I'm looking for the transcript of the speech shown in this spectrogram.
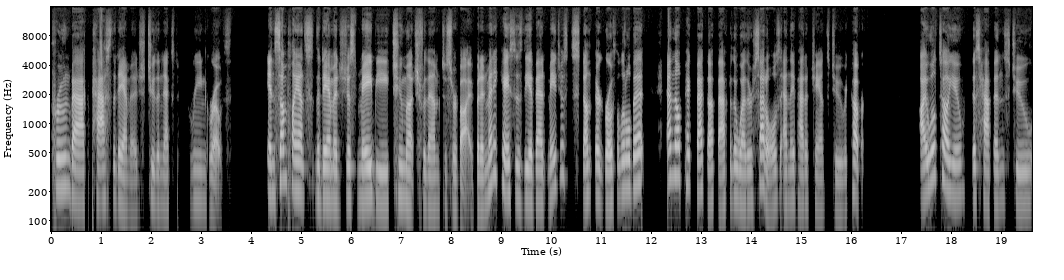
prune back past the damage to the next green growth. In some plants, the damage just may be too much for them to survive, but in many cases, the event may just stunt their growth a little bit and they'll pick back up after the weather settles and they've had a chance to recover. I will tell you, this happens to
